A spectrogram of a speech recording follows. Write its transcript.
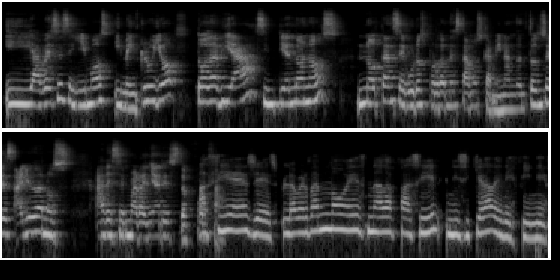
y a veces seguimos, y me incluyo, todavía sintiéndonos no tan seguros por dónde estamos caminando. Entonces, ayúdanos a desenmarañar esto. Así es, Jess. La verdad no es nada fácil ni siquiera de definir.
